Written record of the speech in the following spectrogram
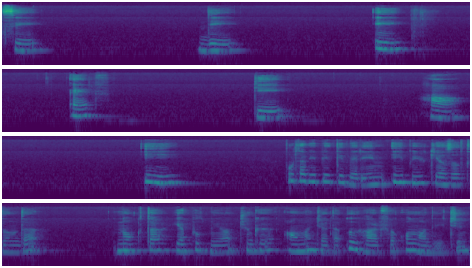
C D E F G H I Burada bir bilgi vereyim. İ büyük yazıldığında nokta yapılmıyor. Çünkü Almanca'da I harfi olmadığı için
